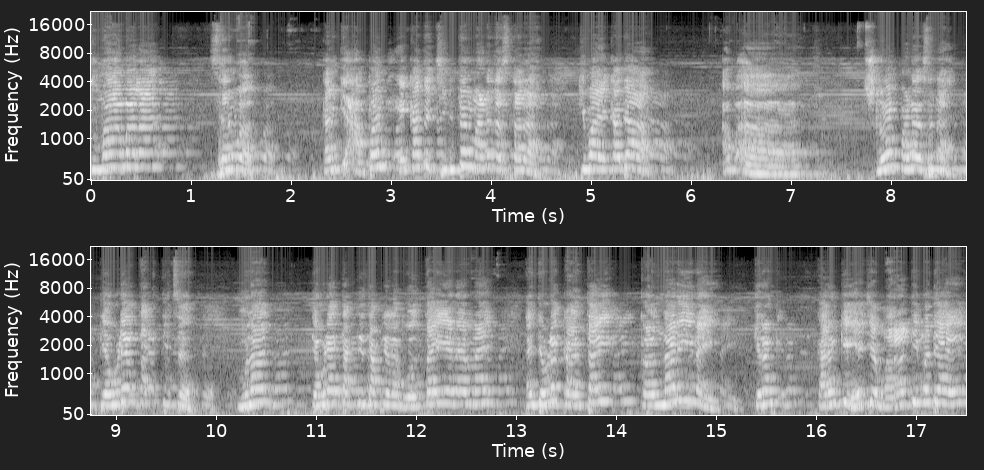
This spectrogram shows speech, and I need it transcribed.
तुम्हा आम्हाला सर्व कारण की आपण एखादं चिंतन मांडत असताना किंवा एखाद्या अं, श्लोक म्हणत असताना तेवढ्या ताकदीचं. मुला तेवढ्या ताकदीचं आपल्याला बोलताही येणार नाही आणि तेवढं कळताही कळणारही नाही. कारण कारण की हे जे मराठीमध्ये आहे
